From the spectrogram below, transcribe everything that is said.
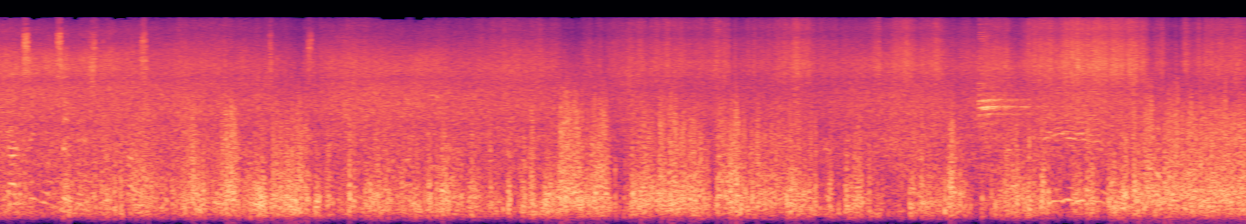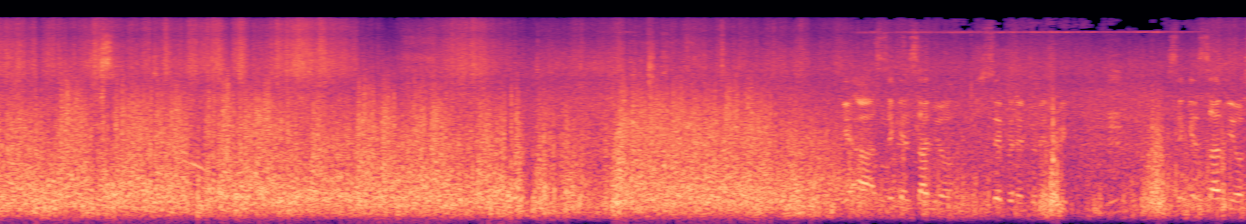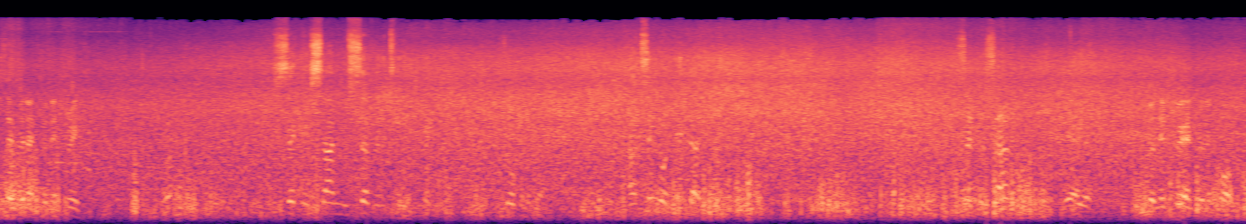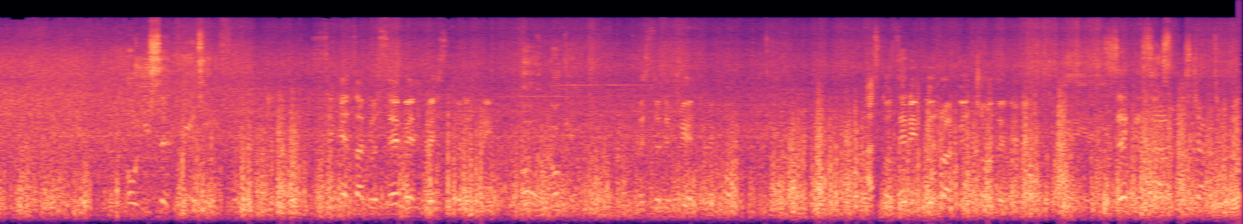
yeah, yeah. Yeah, uh, 2 Samuel 7 and 23. 2 Samuel 7 and 23. Second Samuel 7 and 23. I'll that. Second the seven? Yeah. yeah. 23 and 24. Oh, you said 3 and 24. Second Samuel 7, verse 23. Oh, okay. Verse 23 and 24. As concerning Israel being chosen, you know. Yeah, yeah. Second Samuel chapter 1.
